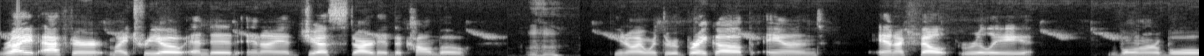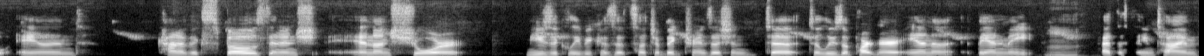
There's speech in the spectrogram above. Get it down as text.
right after my trio ended, and I had just started the combo. Mm-hmm. You know, I went through a breakup, and and I felt really vulnerable and kind of exposed and ins- and unsure musically because it's such a big transition to to lose a partner and a bandmate mm. at the same time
